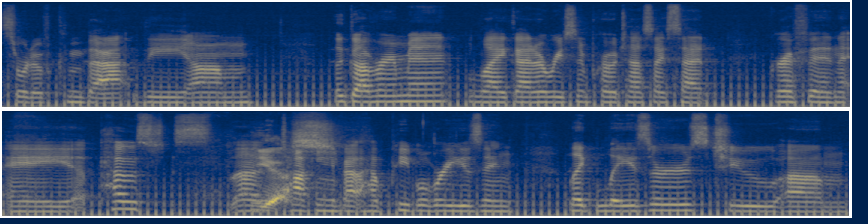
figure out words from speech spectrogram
sort of combat the um, the government. Like at a recent protest, I sent Griffin a post uh, Yes. talking about how people were using like lasers to, um,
